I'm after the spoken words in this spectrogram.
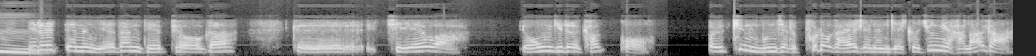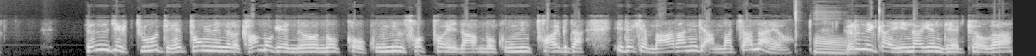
음. 이럴 때는 여당 대표가 그 지혜와 용기를 갖고 얽힌 문제를 풀어가야 되는데 그 중에 하나가 전직 두 대통령을 감옥에 넣어놓고 국민 소통이다, 뭐 국민 통합이다 이렇게 말하는 게 안 맞잖아요. 어. 그러니까 이낙연 대표가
